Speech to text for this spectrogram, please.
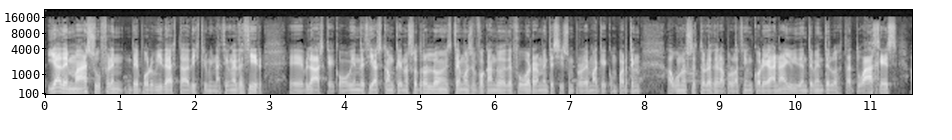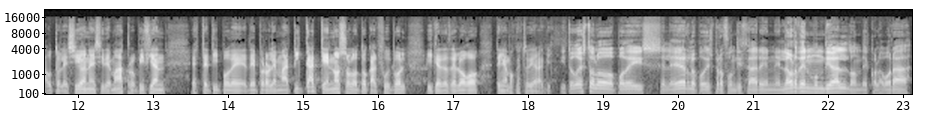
y además sufren de por vida esta discriminación. Es decir, eh, Blas, que como bien decías, aunque nosotros lo estemos enfocando desde fútbol, realmente sí es un problema que comparten algunos sectores de la población coreana y evidentemente los tatuajes, autolesiones y demás propician este tipo de, problemática que no solo toca el fútbol y que desde luego teníamos que estudiar aquí. Y todo esto lo podéis leer, lo podéis profundizar en el orden mundial donde colabora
